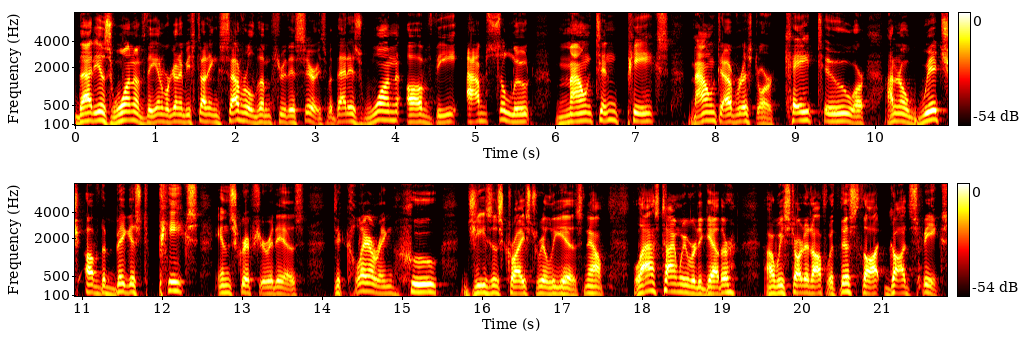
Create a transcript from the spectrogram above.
that is one of the, and we're going to be studying several of them through this series, but that is one of the absolute mountain peaks, Mount Everest or K2, or I don't know which of the biggest peaks in Scripture it is, declaring who Jesus Christ really is. Now, last time we were together, uh, we started off with this thought God speaks,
